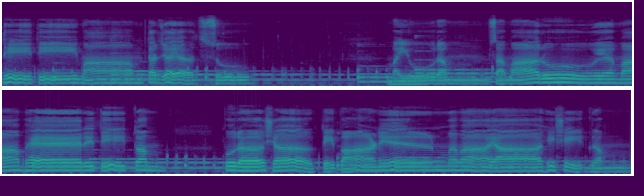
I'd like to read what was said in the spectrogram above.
दहच्छिन्दिभिन्धीति मां तर्जयत्सु। मयूरं समारुह्य मा भैरिति त्वं पुरशक्तिपाणिर्ममाया हि शीघ्रम्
